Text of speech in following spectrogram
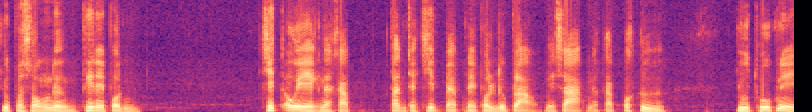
จุดประสงค์หนึ่งที่ในพลคิดเอาเองนะครับ ท่านจะคิดแบบในพลหรือเปล่าไม่ทราบนะครับ ก็คือ YouTube นี่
